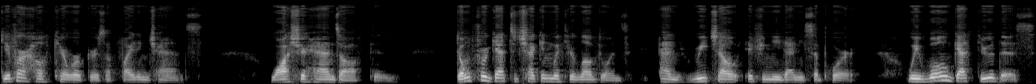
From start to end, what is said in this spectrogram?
Give our healthcare workers a fighting chance. Wash your hands often. Don't forget to check in with your loved ones and reach out if you need any support. We will get through this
